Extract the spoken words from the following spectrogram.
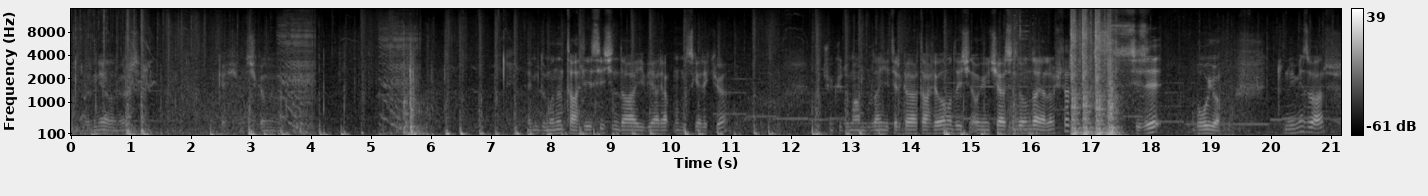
Bunları niye alamıyoruz? Okey şimdi çıkalım. Hem dumanın tahliyesi için daha iyi bir yer yapmamız gerekiyor. Çünkü duman buradan yeteri kadar tahliye olmadığı için oyun içerisinde onu da ayarlamışlar. Sizi boğuyor. Tünelimiz var.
